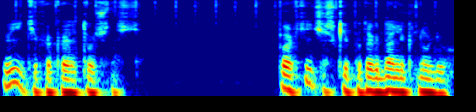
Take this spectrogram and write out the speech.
Видите, какая точность? Практически подогнали к нулю.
